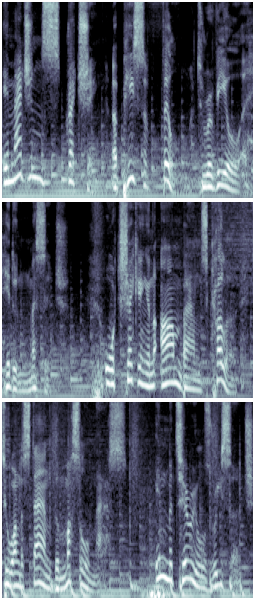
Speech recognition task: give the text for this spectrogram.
Imagine stretching a piece of film to reveal a hidden message, or checking an armband's color to understand the muscle mass. In materials research,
